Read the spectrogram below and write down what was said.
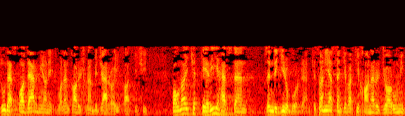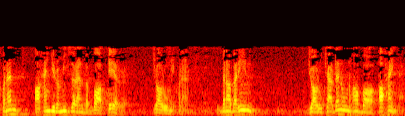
زود از پا در میان احتمالا کارشون به جراحی خواهد کشید. و اونایی که قری هستن زندگی رو بردن. کسانی هستن که وقتی خانه رو جارو می‌کنن آهنگی رو می‌گذارن و با قر جارو می‌کنن. بنابراین جارو کردن اونها با آهنگ هم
